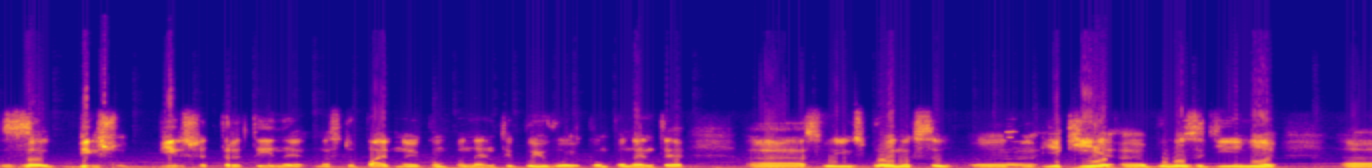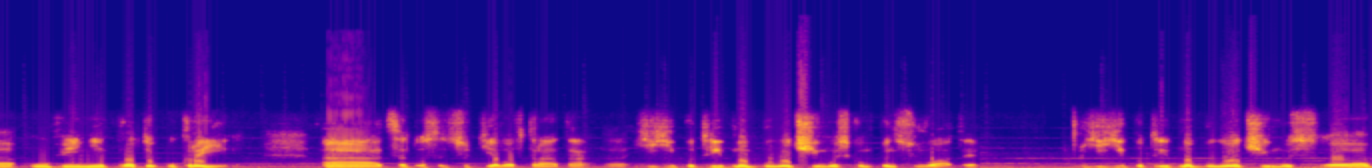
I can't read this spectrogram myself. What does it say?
з більше, більше третини наступальної компоненти, бойової компоненти е, своїх збройних сил, е, які е, були задіяні е, у війні проти України. Е, Це досить суттєва втрата. е, Її потрібно було чимось компенсувати. Її потрібно було чимось е,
